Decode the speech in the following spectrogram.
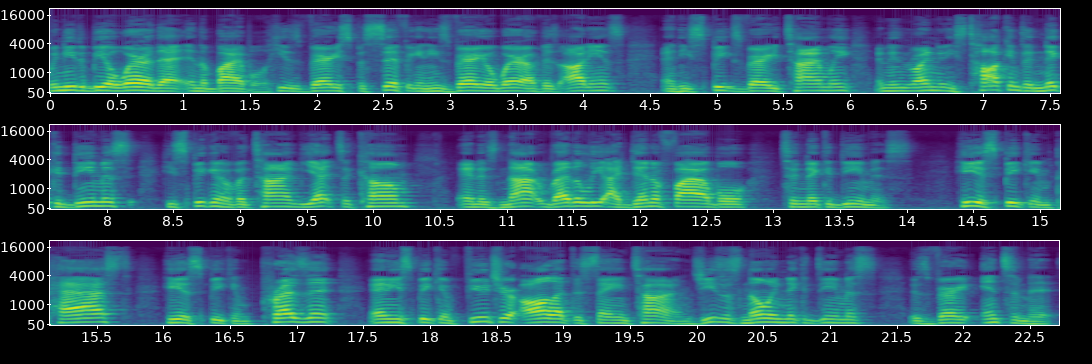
we need to be aware of that in the Bible. He's very specific and he's very aware of his audience and he speaks very timely. And then right he's talking to Nicodemus, he's speaking of a time yet to come and is not readily identifiable to Nicodemus. He is speaking past, he is speaking present, and he's speaking future all at the same time. Jesus, knowing Nicodemus, is very intimate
